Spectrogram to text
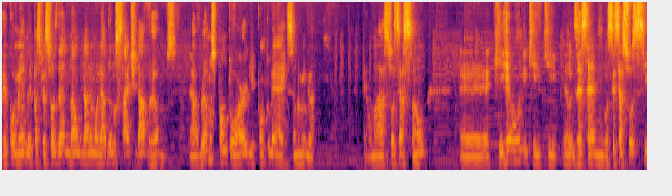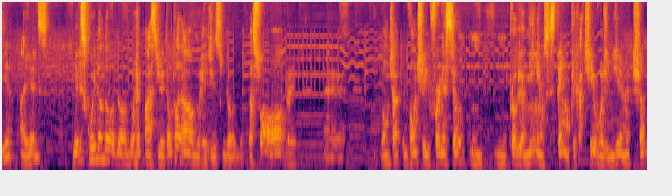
recomendo aí para as pessoas darem, uma olhada no site da Abramos, é abramos.org.br, se eu não me engano. É uma associação é, que reúne, que, que eles recebem, você se associa a eles e eles cuidam do, do, do repasse de direito autoral, do registro do, da sua obra, é, vão, te, vão te fornecer um, um, um, programinha, um sistema, um aplicativo hoje em dia, né, que chama,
